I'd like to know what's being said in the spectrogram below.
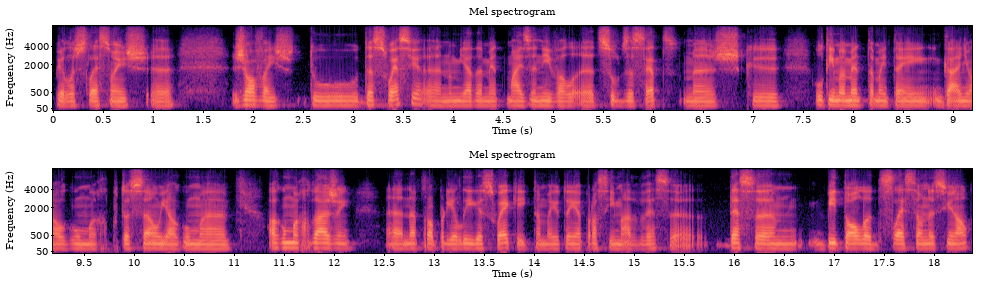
pelas seleções uh, jovens do, da Suécia, nomeadamente mais a nível de sub-17, mas que ultimamente também tem ganho alguma reputação e alguma, alguma rodagem na própria Liga Sueca e que também o tem aproximado dessa, dessa um, bitola de seleção nacional.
